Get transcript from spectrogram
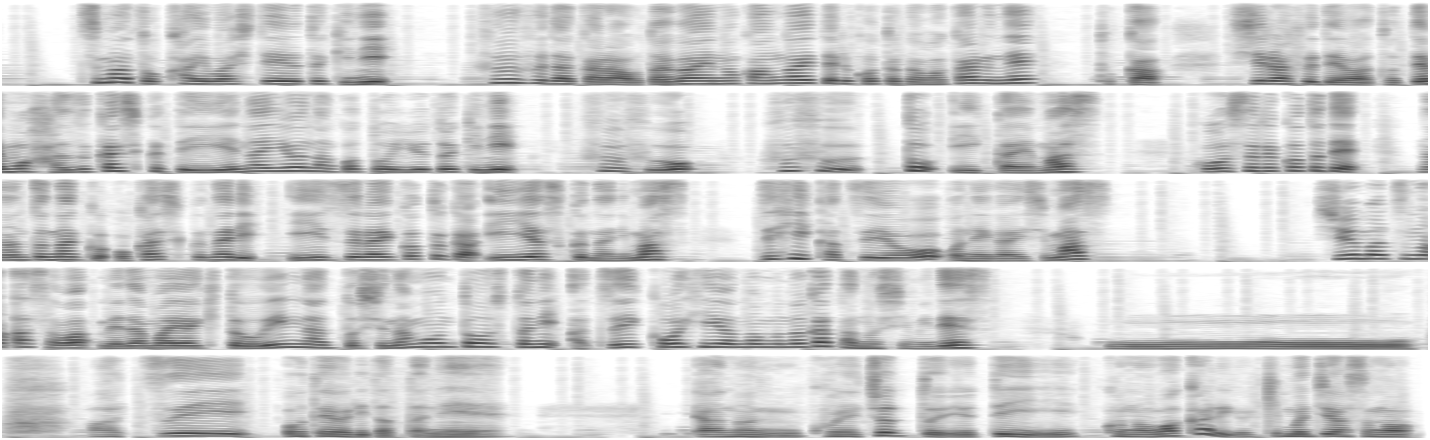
妻と会話している時に、夫婦だからお互いの考えてることがわかるねとか、シラフではとても恥ずかしくて言えないようなことを言うときに、夫婦を夫婦と言い換えます。こうすることで、なんとなくおかしくなり、言いづらいことが言いやすくなります。ぜひ活用をお願いします。週末の朝は目玉焼きとウインナーとシナモントーストに熱いコーヒーを飲むのが楽しみです。おー、熱いお便りだったね。あの、これちょっと言っていい？このわかるよ。気持ちはその、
